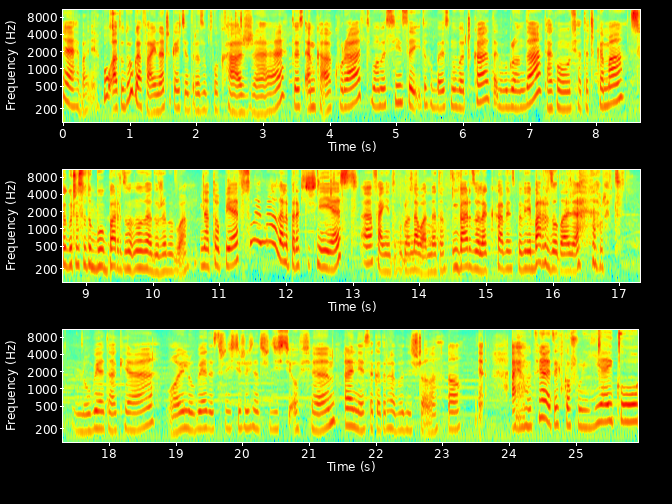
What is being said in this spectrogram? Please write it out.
Nie, chyba nie. U, a tu druga fajna, czekajcie, od razu pokażę. To jest MK akurat, mamy Sinsei i to chyba jest nóweczka, tak wygląda. Taką siateczkę ma. Swego czasu to było bardzo, no za duże by była. Na topie w sumie no, ale praktycznie jest. A fajnie to wygląda, ładne to. Bardzo lekka, więc pewnie bardzo tania nawet. Lubię takie. Oj, lubię, to jest 36 na 38, ale nie jest taka trochę podniszczona. No, nie. A ja mam tyle tych koszul, jejku.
